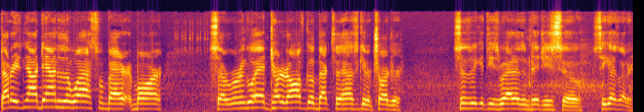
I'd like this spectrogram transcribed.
Battery's now down to the last bar, so we're gonna go ahead and turn it off, go back to the house, get a charger. As soon as we get these rattles and pidgeys, so see you guys later.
